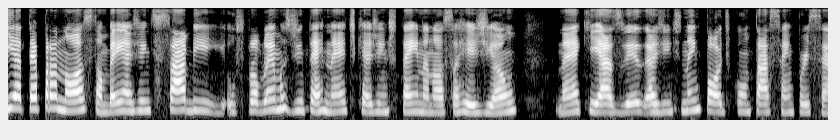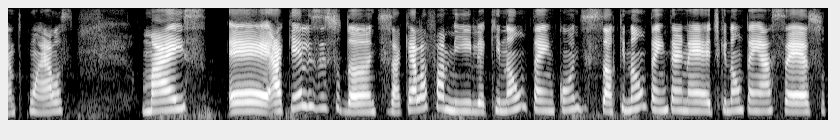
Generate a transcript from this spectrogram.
e até para nós também. A gente sabe os problemas de internet que a gente tem na nossa região, né, que às vezes a gente nem pode contar 100% com elas. Mas é, aqueles estudantes, aquela família que não tem condição, que não tem internet, que não tem acesso,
